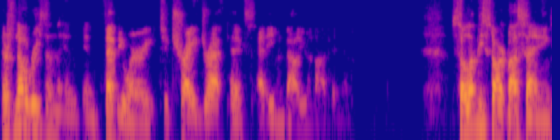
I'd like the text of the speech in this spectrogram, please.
There's no reason in in February to trade draft picks at even value, in my opinion. So let me start by saying,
